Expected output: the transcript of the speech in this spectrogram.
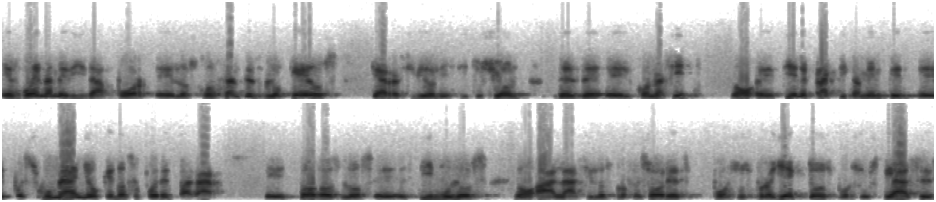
en buena medida por los constantes bloqueos que ha recibido la institución desde el CONACIT, ¿no? tiene prácticamente pues un año que no se pueden pagar eh, todos los eh, estímulos no a las y los profesores por sus proyectos, por sus clases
